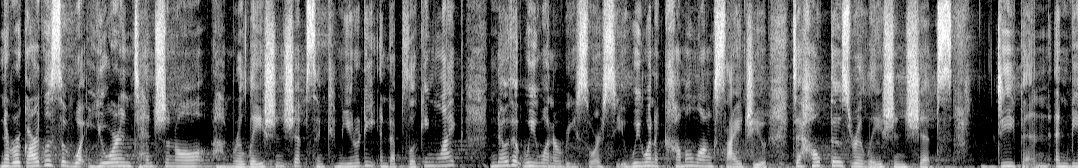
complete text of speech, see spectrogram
Now, regardless of what your intentional um, relationships and community end up looking like, know that we want to resource you. We want to come alongside you to help those relationships deepen and be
